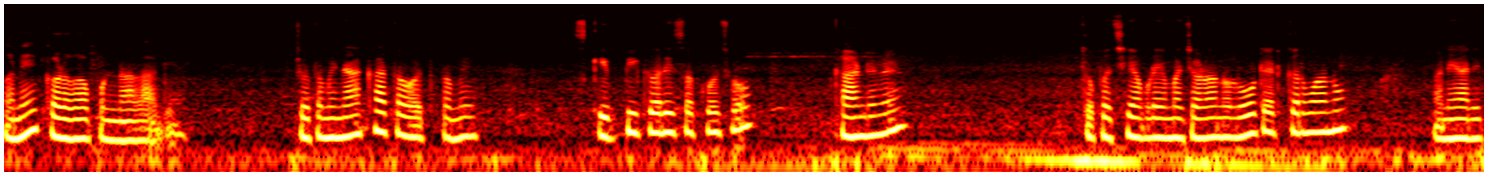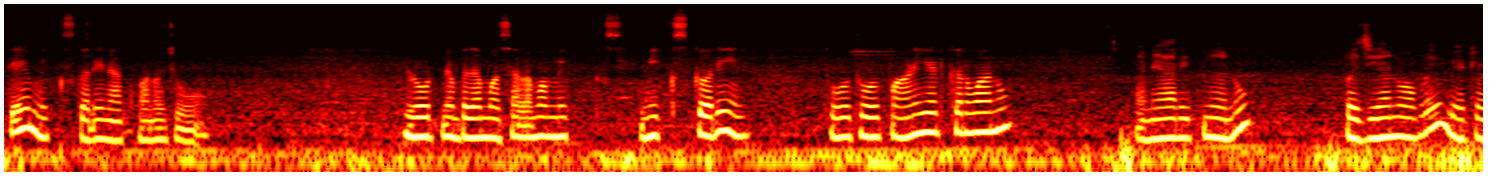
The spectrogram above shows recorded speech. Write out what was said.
અને કડવા પણ ના લાગે. જો તમે ના ખાતા હોય તો તમે સ્કીપ બી કરી શકો છો ખાંડને. તો પછી આપણે એમાં ચણાનો લોટ એડ કરવાનો અને આ રીતે મિક્સ કરી નાખવાનો જુઓ. લોટને બધા મસાલામાં મિક્સ મિક્સ કરીને થોડું થોડું પાણી એડ કરવાનું અને આ રીતનું એનું ભજીયાનું આપણે બેટર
